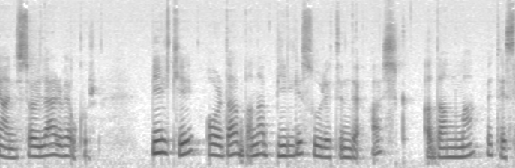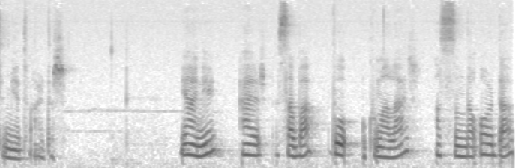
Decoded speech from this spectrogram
Yani söyler ve okur. Bil ki orada bana bilgi suretinde aşk, adanma ve teslimiyet vardır. Yani her sabah bu okumalar aslında orada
